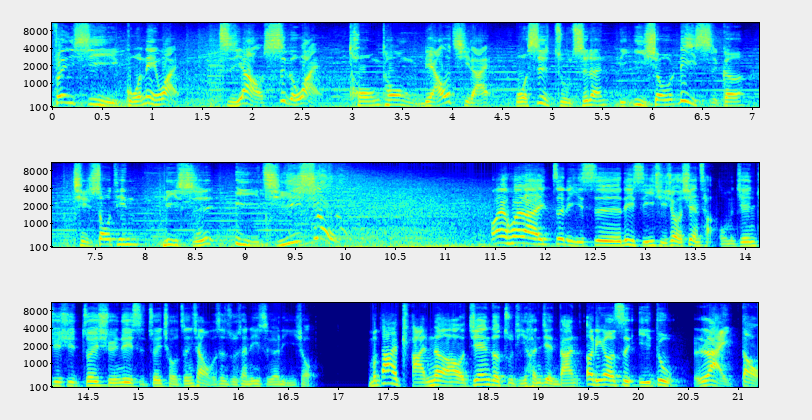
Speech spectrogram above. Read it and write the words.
分析国内外，只要是个“外”，统统聊起来。我是主持人李易修，历史哥，请收听《历史易起秀》。欢迎回来，这里是历史易起秀现场。我们今天继续追寻历史，追求真相。我是主持人历史哥李易修。我们刚才谈了哈，今天的主题很简单，二零二四一度赖倒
